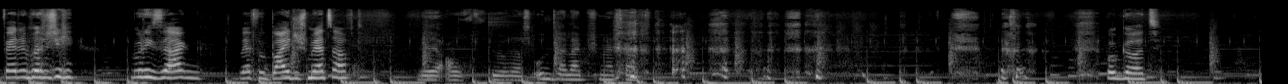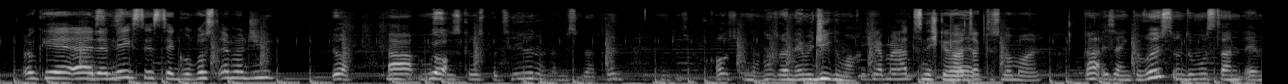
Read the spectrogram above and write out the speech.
Pferd-Emoji, würde ich sagen, wäre für beide schmerzhaft. Wäre auch für das Unterleib schmerzhaft. Oh Gott. Okay, äh, der nächste ist der Gerüst-Emoji. ja, da musst Ja. du das Gerüst platzieren und dann bist du da drin. Dann gehst du auch raus und dann hast du ein MLG gemacht. Ich glaube, man hat es nicht gehört. Sag das nochmal. Da ist ein Gerüst und du musst dann ähm,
